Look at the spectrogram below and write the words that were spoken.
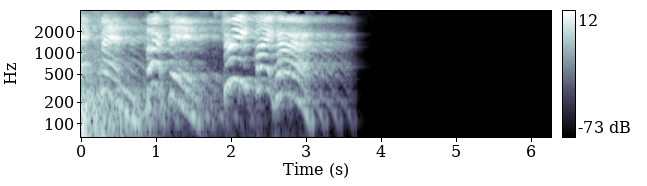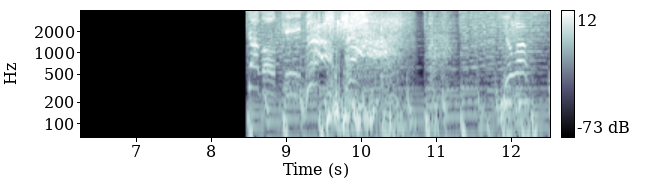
X-Men versus Street Fighter! Double kick! 用啊。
